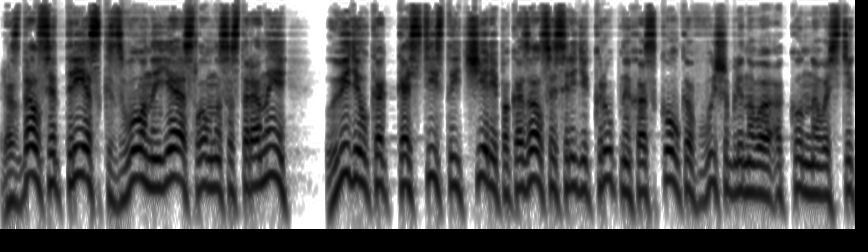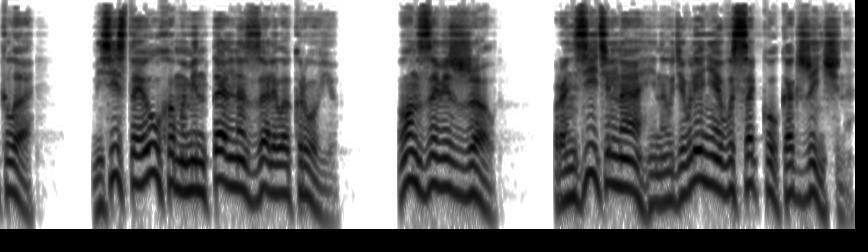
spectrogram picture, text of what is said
Раздался треск, звон, и я, словно со стороны, увидел, как костистый череп оказался среди крупных осколков вышибленного оконного стекла. Мясистое ухо моментально залило кровью. Он завизжал. Пронзительно и, на удивление, высоко, как женщина.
